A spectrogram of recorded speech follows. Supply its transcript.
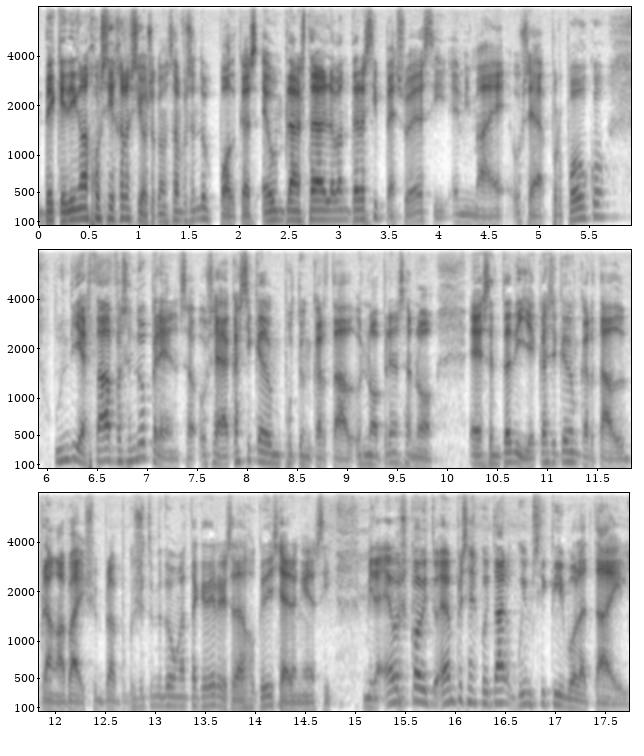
de que digan algo así gracioso cando están facendo podcast. Eu en plan estar a levantar así peso, é así. E mima, eh? o sea, por pouco un día estaba facendo prensa, o sea, casi queda un puto encartado, no, prensa no, eh, sentadilla, casi queda encartado, en plan, abaixo, en plan, porque xusto me dou un ataque de risa do que dixeran, é así. Mira, eu escoito, eu empecé a escoitar Whimsically Volatile,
